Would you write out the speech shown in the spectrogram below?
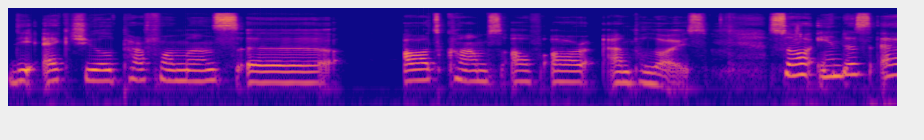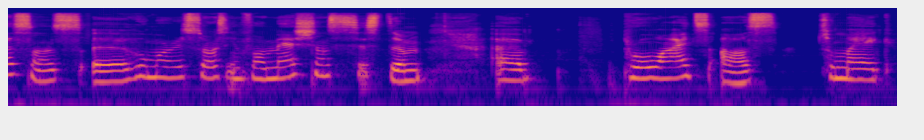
the actual performance uh, outcomes of our employees. So in this essence, uh, human resource information system provides us to make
